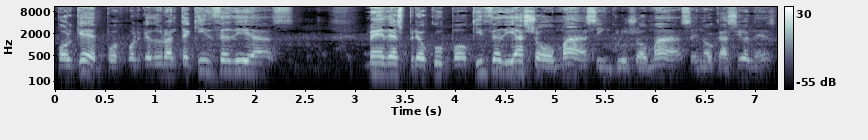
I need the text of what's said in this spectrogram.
¿Por qué? Pues porque durante 15 días me despreocupo, 15 días o más, incluso más en ocasiones,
